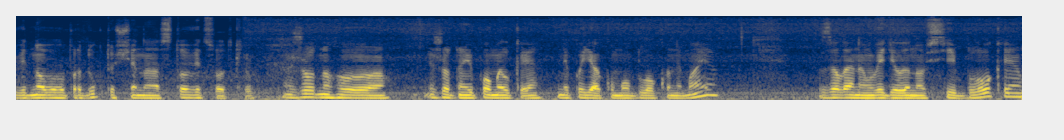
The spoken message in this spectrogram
від нового продукту ще на 100%. Жодного, жодної помилки ні по якому блоку немає. Зеленим виділено всі блоки,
